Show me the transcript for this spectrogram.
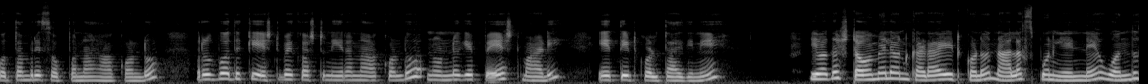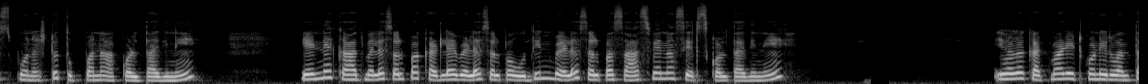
ಕೊತ್ತಂಬರಿ ಸೊಪ್ಪನ್ನು ಹಾಕ್ಕೊಂಡು ರುಬ್ಬೋದಕ್ಕೆ ಎಷ್ಟು ಬೇಕೋ ಅಷ್ಟು ನೀರನ್ನು ಹಾಕ್ಕೊಂಡು ನುಣ್ಣಗೆ ಪೇಸ್ಟ್ ಮಾಡಿ ಎತ್ತಿಟ್ಕೊಳ್ತಾ ಇದ್ದೀನಿ. ಇವಾಗ ಸ್ಟವ್ ಮೇಲೆ ಒಂದು ಕಡಾಯಿ ಇಟ್ಕೊಂಡು ನಾಲ್ಕು ಸ್ಪೂನ್ ಎಣ್ಣೆ, ಒಂದು ಸ್ಪೂನಷ್ಟು ತುಪ್ಪನ ಹಾಕ್ಕೊಳ್ತಾ ಇದ್ದೀನಿ. ಎಣ್ಣೆ ಕಾದ ಮೇಲೆ ಸ್ವಲ್ಪ ಕಡಲೆಬೇಳೆ, ಸ್ವಲ್ಪ ಉದ್ದಿನಬೇಳೆ, ಸ್ವಲ್ಪ ಸಾಸಿವೆನ ಸೇರಿಸ್ಕೊಳ್ತಾ ಇದ್ದೀನಿ. ಇವಾಗ ಕಟ್ ಮಾಡಿ ಇಟ್ಕೊಂಡಿರುವಂಥ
